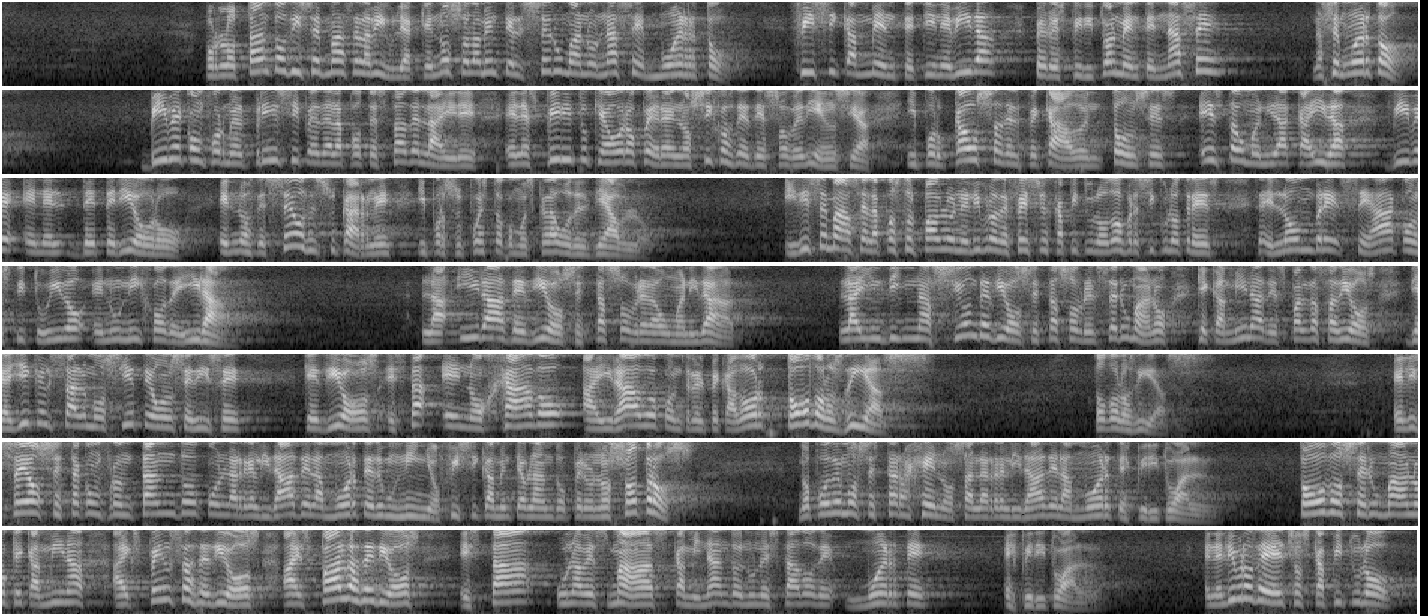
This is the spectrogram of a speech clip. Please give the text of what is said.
Por lo tanto, dice más en la Biblia que no solamente el ser humano nace muerto, físicamente tiene vida, pero espiritualmente nace, nace muerto. Vive conforme al príncipe de la potestad del aire, el espíritu que ahora opera en los hijos de desobediencia. Y por causa del pecado, entonces, esta humanidad caída vive en el deterioro, en los deseos de su carne y por supuesto como esclavo del diablo. Y dice más el apóstol Pablo en el libro de Efesios capítulo 2 versículo 3, el hombre se ha constituido en un hijo de ira. La ira de Dios está sobre la humanidad. La indignación de Dios está sobre el ser humano que camina de espaldas a Dios. De allí que el Salmo 7:11 dice que Dios está enojado, airado contra el pecador todos los días. Todos los días. Eliseo se está confrontando con la realidad de la muerte de un niño, físicamente hablando, pero nosotros no podemos estar ajenos a la realidad de la muerte espiritual. Todo ser humano que camina a expensas de Dios, a espaldas de Dios, está una vez más caminando en un estado de muerte espiritual. En el libro de Hechos capítulo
